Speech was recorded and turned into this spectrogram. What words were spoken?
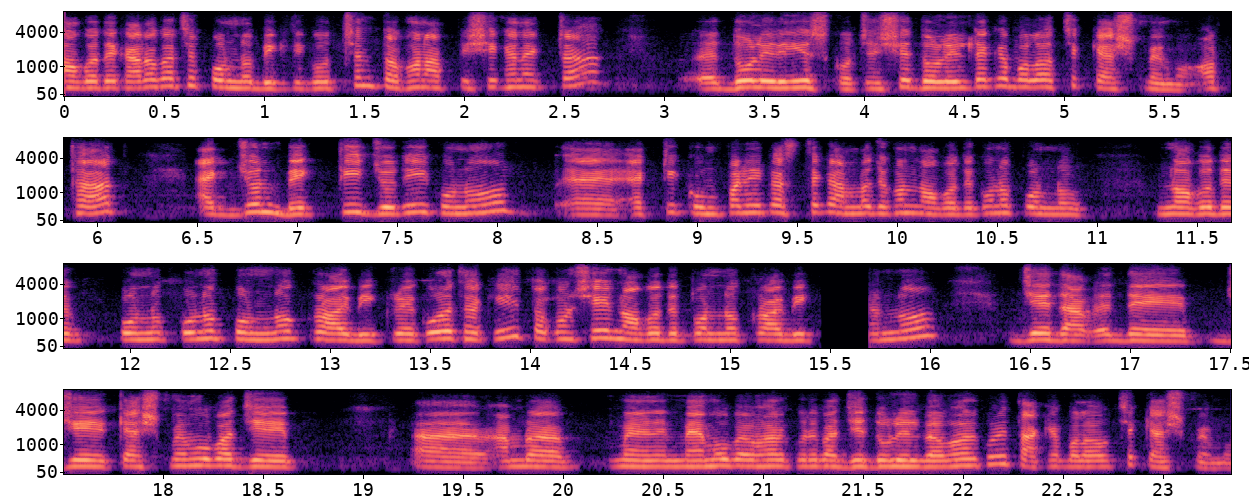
নগদে কারও কাছে পণ্য বিক্রি করছেন, তখন আপনি সেখানে একটা দলিল ইউজ করছেন। সেই দলিলটাকে বলা হচ্ছে ক্যাশ মেমো অর্থাৎ একজন ব্যক্তি যদি কোনো একটি কোম্পানির কাছ থেকে আমরা যখন নগদে কোনো পণ্য, নগদে পণ্য, কোনো পণ্য ক্রয় বিক্রয় করে থাকি, তখন সেই নগদে পণ্য ক্রয় বিক্রয়ের জন্য যে যে ক্যাশ মেমো বা যে আমরা মেমো ব্যবহার করি বা যে দলিল ব্যবহার করি, তাকে বলা হচ্ছে ক্যাশ মেমো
